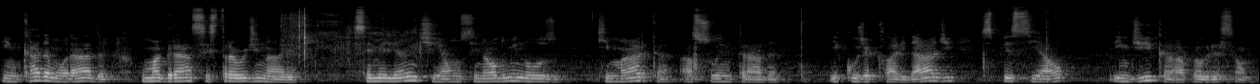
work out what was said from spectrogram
em cada morada, uma graça extraordinária, semelhante a um sinal luminoso que marca a sua entrada e cuja claridade especial indica a progressão.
